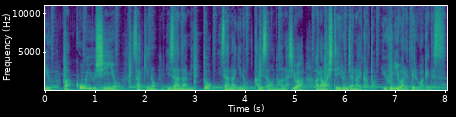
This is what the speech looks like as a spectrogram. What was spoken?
いう、まあ、こういうシーンをさっきのイザナミとイザナギの神様の話は表しているんじゃないかというふうに言われているわけです。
